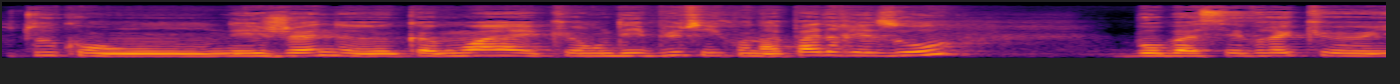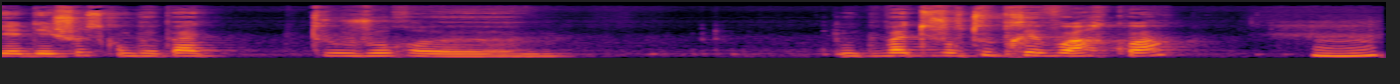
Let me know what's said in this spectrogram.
surtout quand on est jeune comme moi et qu'on débute et qu'on n'a pas de réseau. Bon, bah c'est vrai qu'il y a des choses qu'on peut pas toujours on peut pas toujours tout prévoir, quoi. Mhm.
